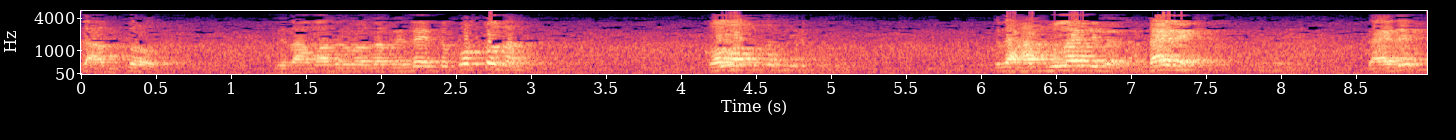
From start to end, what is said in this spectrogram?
জানতো যে আমাদের মজা মেলে তো করতো না। কলম তো হাত বুলাই দিবে না। ডাইরেক্ট ডাইরেক্ট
